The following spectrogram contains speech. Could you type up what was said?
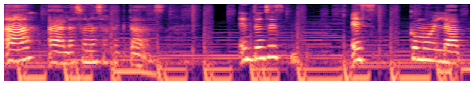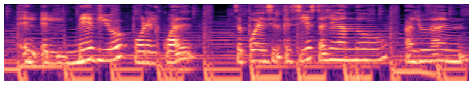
a, a, las zonas afectadas. Entonces, es como la, el, el medio por el cual se puede decir que sí está llegando ayuda en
